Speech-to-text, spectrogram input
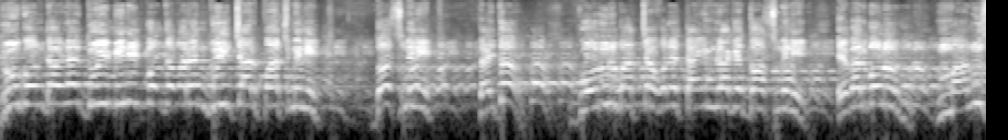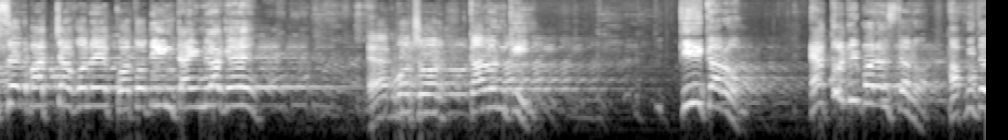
দু ঘণ্টা নয়, দুই মিনিট বলতে পারেন, দুই, চার, পাঁচ মিনিট। দশ মিনিট। তাই তো? গরুর বাচ্চা হলে টাইম লাগে দশ মিনিট। এবার বলুন, মানুষের বাচ্চা হলে কতদিন টাইম লাগে? এক বছর। কারণ কি? কি কারণ? এত ডিফারেন্স কেন? আপনি তো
